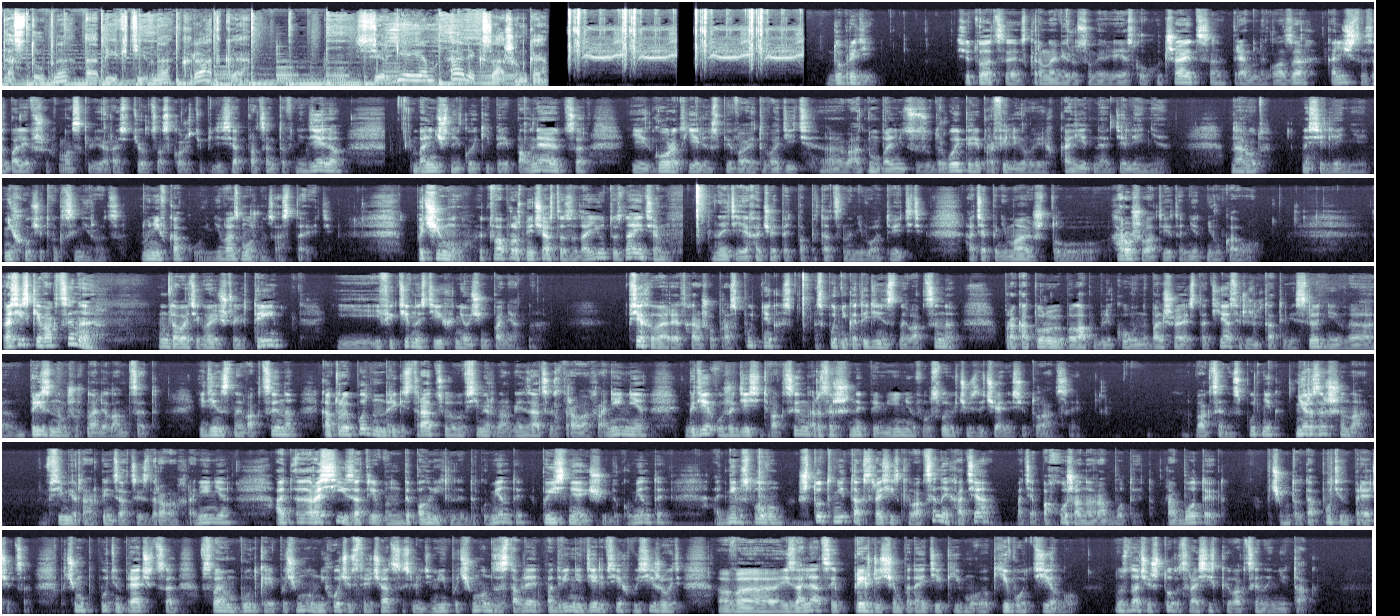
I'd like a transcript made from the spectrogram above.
Доступно, объективно, кратко. С Сергеем Алексашенко. Добрый день. Ситуация с коронавирусом резко ухудшается прямо на глазах. Количество заболевших в Москве растет со скоростью 50% в неделю. Больничные койки переполняются. И город еле успевает вводить э, одну больницу за другой, перепрофилируя их в ковидное отделение. Народ, население не хочет вакцинироваться. Ну, ни в какую. Невозможно заставить. Почему? Этот вопрос мне часто задают. И знаете, знаете, я хочу опять попытаться на него ответить, хотя понимаю, что хорошего ответа нет ни у кого. Российские вакцины, ну, давайте говорить, что их три, и эффективность их не очень понятна. Все говорят хорошо про спутник. Спутник – это единственная вакцина, про которую была опубликована большая статья с результатами исследований в признанном журнале «Ланцет» единственная вакцина, которая подана на регистрацию во Всемирную организацию здравоохранения, где уже 10 вакцин разрешены к применению в условиях чрезвычайной ситуации. Вакцина «Спутник» не разрешена Всемирной организации здравоохранения. От России затребованы дополнительные документы, поясняющие документы. Одним словом, что-то не так с российской вакциной, хотя, хотя похоже, она работает. Работает Почему тогда Путин прячется? Почему Путин прячется в своем бункере? Почему он не хочет встречаться с людьми? Почему он заставляет по две недели всех высиживать в изоляции, прежде чем подойти к, ему, к его телу? Ну, значит, что-то с российской вакциной не так.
